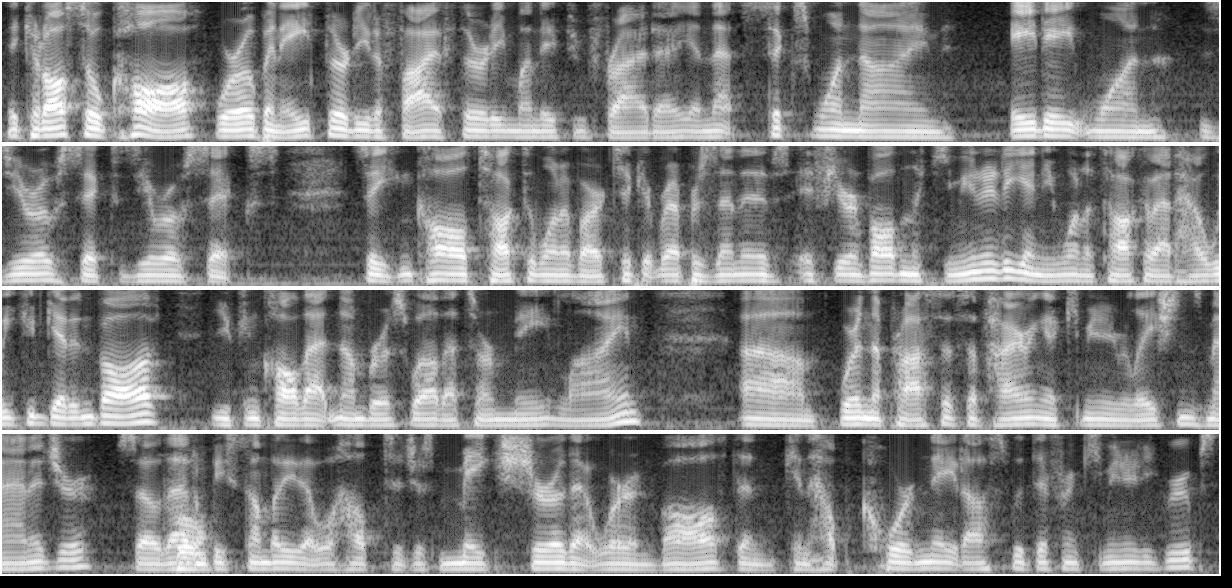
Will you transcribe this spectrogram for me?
They could also call. We're open 8:30 to 5:30 Monday through Friday and that's 619 881 0606. So you can call, talk to one of our ticket representatives. If you're involved in the community and you want to talk about how we could get involved, you can call that number as well. That's our main line. Um, we're in the process of hiring a community relations manager. So that'll Cool. be somebody that will help to just make sure that we're involved and can help coordinate us with different community groups.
